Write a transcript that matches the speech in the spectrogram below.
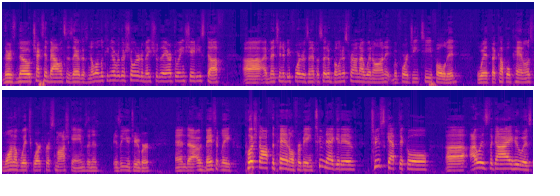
there's no checks and balances there. There's no one looking over their shoulder to make sure they aren't doing shady stuff. Uh, I've mentioned it before. There's an episode of Bonus Round I went on it before GT folded with a couple panelists, one of which worked for Smosh Games and is, is a YouTuber. And uh, I was basically pushed off the panel for being too negative, too skeptical. Uh, I was the guy who was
